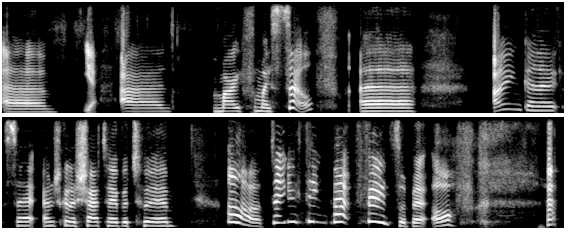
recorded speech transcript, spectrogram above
Um, yeah, and my for myself, uh, I'm gonna say I'm just gonna shout over to him. Oh, don't you think that food's a bit off?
